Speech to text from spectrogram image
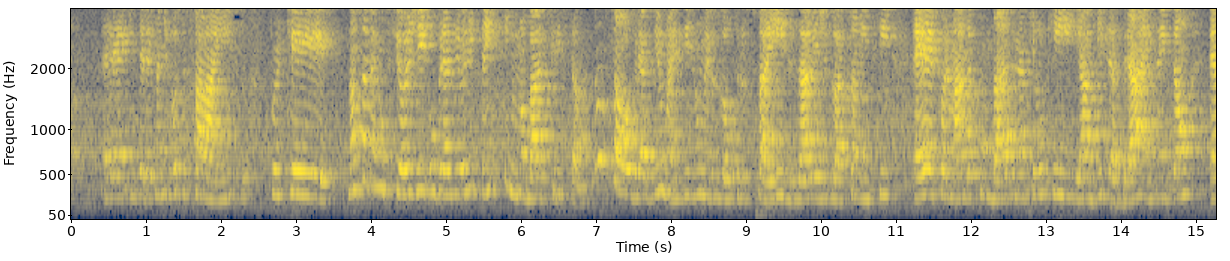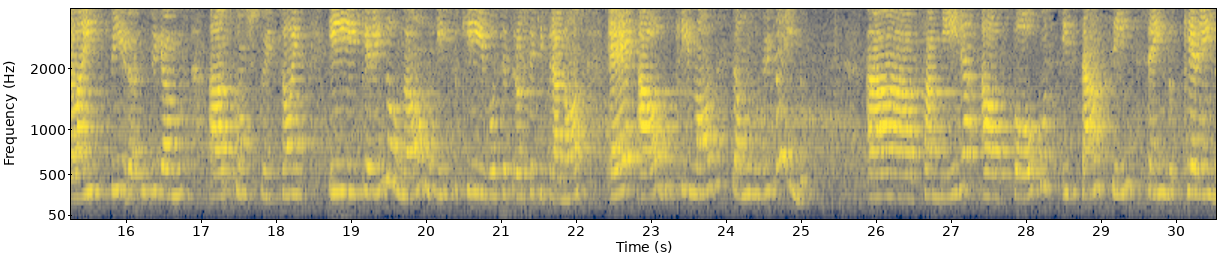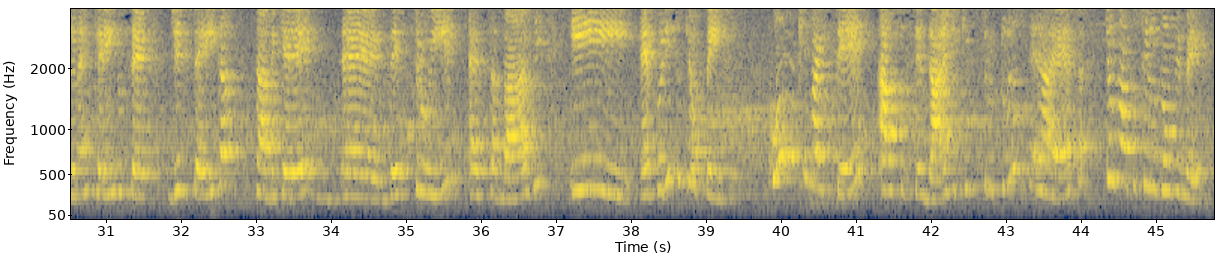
É interessante você falar isso, porque nós sabemos que hoje o Brasil ele tem sim uma base cristã. Não só o Brasil, mas inúmeros outros países, a legislação em si é formada com base naquilo que a Bíblia traz, né? então ela inspira, digamos, as constituições e querendo ou não, isso que você trouxe aqui para nós é algo que nós estamos vivendo. A família, aos poucos, está sim sendo, querendo, né? Querendo ser desfeita, sabe? Querer é, destruir essa base. E é por isso que eu penso, como que vai ser a sociedade, que estrutura será essa que os nossos filhos vão viver?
